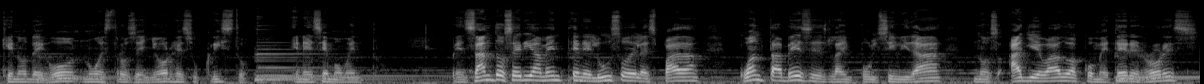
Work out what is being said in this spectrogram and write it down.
que nos dejó nuestro Señor Jesucristo en ese momento. Pensando seriamente en el uso de la espada, ¿cuántas veces la impulsividad nos ha llevado a cometer errores?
